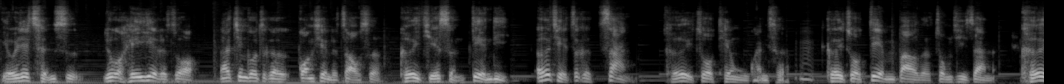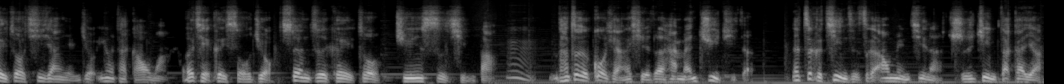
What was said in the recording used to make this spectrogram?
有一些城市，如果黑夜的时候，那经过这个光线的照射，可以节省电力，而且这个站可以做天文观测，嗯，可以做电报的中继站，可以做气象研究，因为它高嘛，而且可以搜救，甚至可以做军事情报。嗯，他这个构想写的还蛮具体的。那这个镜子，这个凹面镜呢，直径大概要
